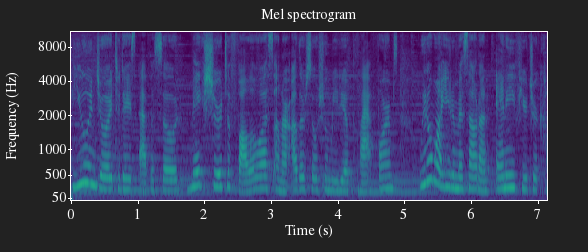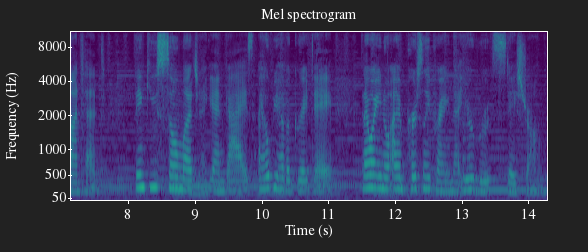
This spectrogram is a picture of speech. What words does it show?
If you enjoyed today's episode, make sure to follow us on our other social media platforms. We don't want you to miss out on any future content. Thank you so much again, guys. I hope you have a great day. And I want you to know I am personally praying that your roots stay strong.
